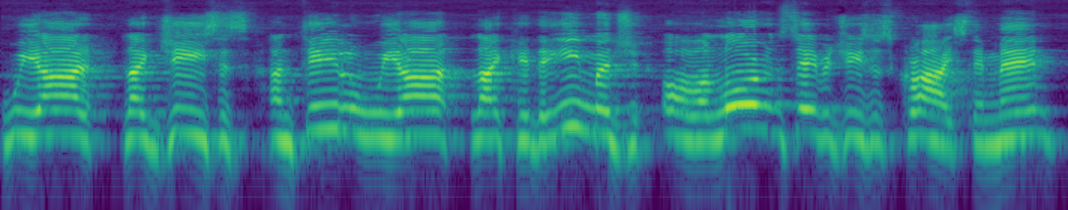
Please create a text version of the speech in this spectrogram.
we are like Jesus, until we are like the image of our Lord and Savior Jesus Christ. Amen.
